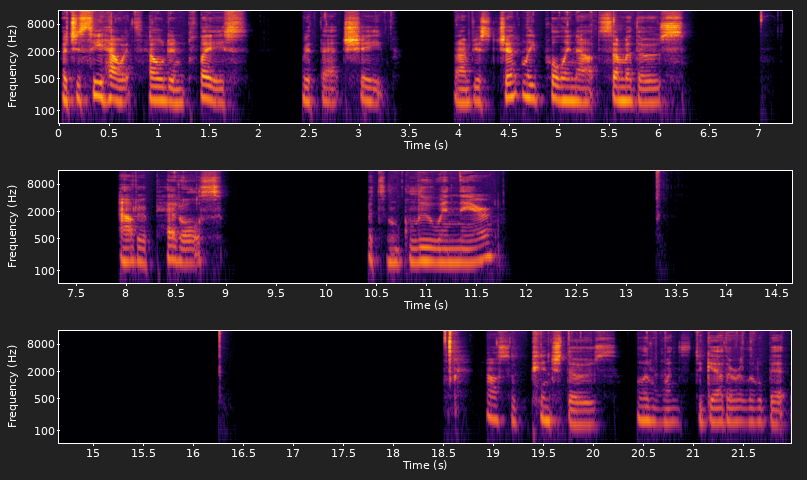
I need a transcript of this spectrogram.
But you see how it's held in place with that shape. And I'm just gently pulling out some of those outer petals. Put some glue in there. I also pinch those little ones together a little bit.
